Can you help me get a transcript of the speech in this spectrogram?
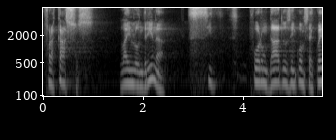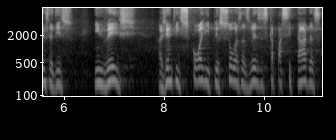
fracassos lá em Londrina se foram dados em consequência disso. Em vez, a gente escolhe pessoas às vezes capacitadas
